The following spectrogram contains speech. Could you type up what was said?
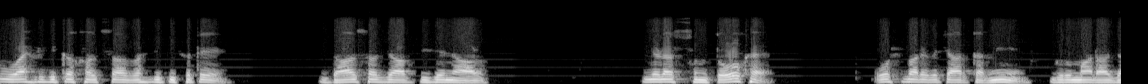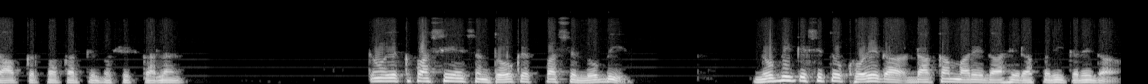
ਵਾਹਿਗੁਰੂ ਜੀ ਕਾ ਖਾਲਸਾ, ਵਾਹਿਗੁਰੂ ਜੀ ਕੀ ਫਤਿਹ। ਦਾਸ ਸਾਹਿਬ ਜੀ ਦੇ ਨਾਲ ਜਿਹੜਾ ਸੰਤੋਖ ਹੈ, ਉਸ ਬਾਰੇ ਵਿਚਾਰ ਕਰਨੀ ਹੈ। ਗੁਰੂ ਮਹਾਰਾਜ ਆਪ ਕਿਰਪਾ ਕਰਕੇ ਬਖਸ਼ਿਸ਼ ਕਰ ਲੈਣ। ਕਿਉਂ ਇੱਕ ਪਾਸੇ ਹੈ ਸੰਤੋਖ, ਇੱਕ ਪਾਸੇ ਲੋਭੀ। ਲੋਭੀ ਕਿਸੇ ਤੋਂ ਖੋਏਗਾ, ਡਾਕਾ ਮਾਰੇਗਾ, ਹੇਰਾ ਫਰੀ ਕਰੇਗਾ।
